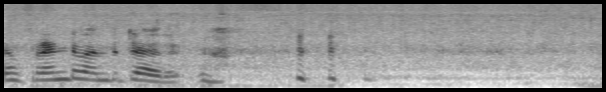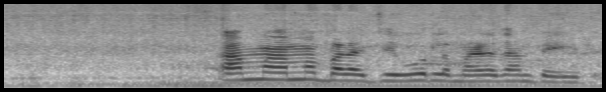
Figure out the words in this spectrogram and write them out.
என் ஃப்ரெண்டு வந்துட்டாரு. ஆமா ஆமா பாலாஜி. ஊர்ல மழை தான் பெய்யுது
